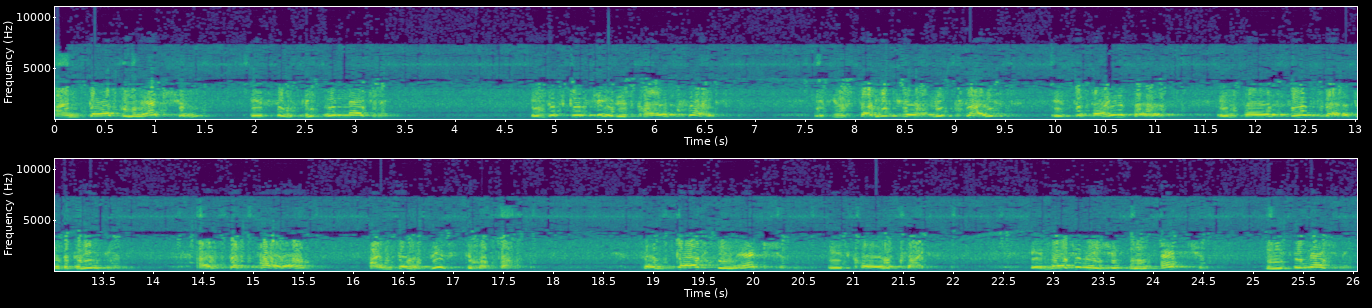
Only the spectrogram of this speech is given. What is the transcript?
and God in action is simply imagining. In the scripture it is called Christ. If you study it carefully, Christ is defined for us in Paul's first letter to the Corinthians as the power and the wisdom of God. So God in action is called Christ. Imagination in action is imagining.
